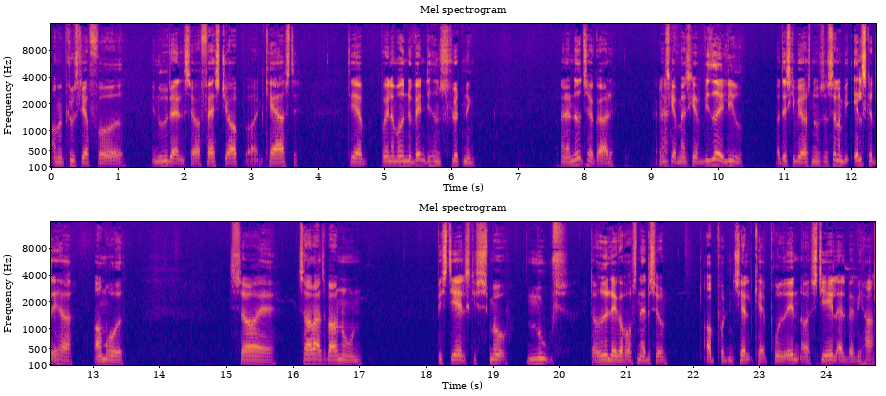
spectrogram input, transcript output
Og man pludselig har fået en uddannelse og fast job og en kæreste. Det er på en eller anden måde nødvendighedens flytning. Man er nødt til at gøre det. Man Ja. skal, man skal videre i livet. Og det skal vi også nu. Så selvom vi elsker det her område, så, øh, så er der altså bare nogle bestialske små mus, der ødelægger vores nattesøvn. Og potentielt kan bryde ind og stjæle alt, hvad vi har.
